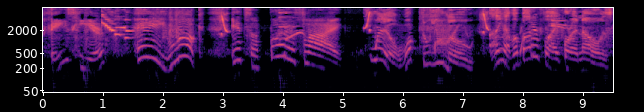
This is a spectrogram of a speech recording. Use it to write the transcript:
Face here. Hey, look. It's a butterfly. Well, what do you know? I have a butterfly for a nose.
